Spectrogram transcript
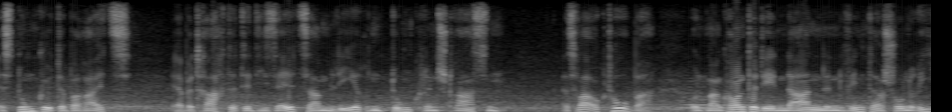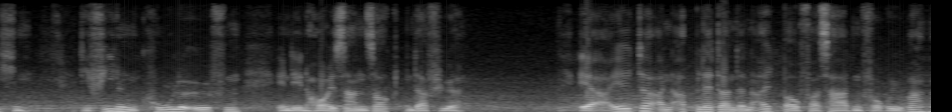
Es dunkelte bereits. Er betrachtete die seltsam leeren, dunklen Straßen. Es war Oktober und man konnte den nahenden Winter schon riechen. Die vielen Kohleöfen in den Häusern sorgten dafür, er eilte an abblätternden Altbaufassaden vorüber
